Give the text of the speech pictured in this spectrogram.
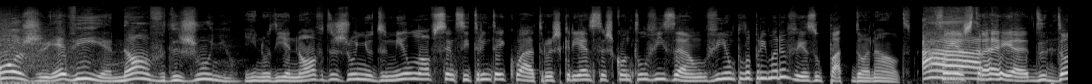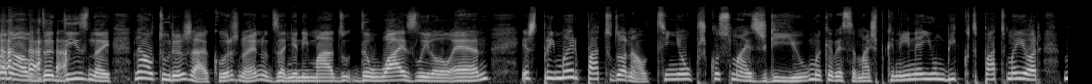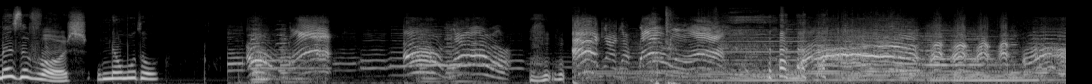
Hoje é dia 9 de junho. E no dia 9 de junho de 1934, as crianças com televisão viam pela primeira vez o Pato Donald. Ah! Foi a estreia de Donald da Disney, na altura já a cores, não é? No desenho animado The Wise Little Anne. Este primeiro Pato Donald tinha o pescoço mais esguio, uma cabeça mais pequenina e um bico de pato maior, mas a voz não mudou. Tum, Ha ha ha ha ha ha!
